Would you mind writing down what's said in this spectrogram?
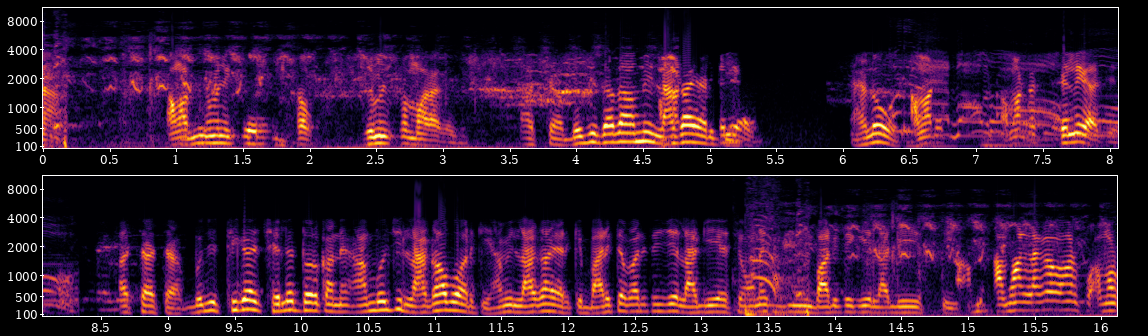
না। আমার জমি সব জমি সব মারা গেছে। আচ্ছা বলছি দাদা আমি লাগাই আর কি। হ্যালো? আমার আমার একটা ছেলে আছে। আচ্ছা আচ্ছা বলছি ঠিক আছে ছেলের দরকার নেই। আমি বলছি লাগাবো আর কি আমি লাগাই আর কি। বাড়িতে বাড়িতে যে লাগিয়ে আছে অনেক বাড়িতে গিয়ে লাগিয়ে এসছি। আমার লাগাবো আমার আমার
